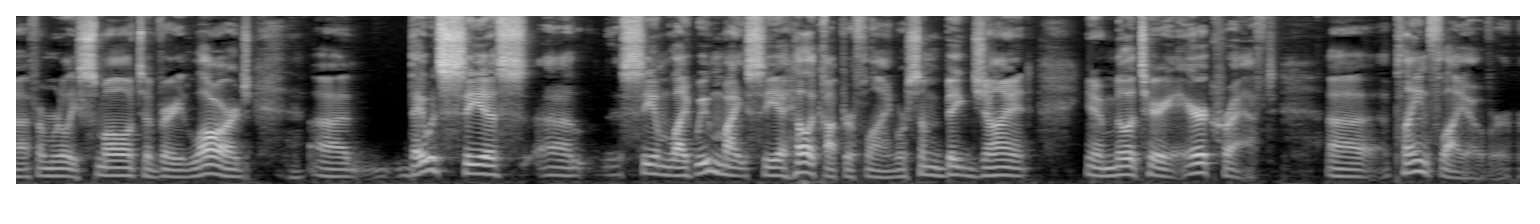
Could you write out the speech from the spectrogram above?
uh, from really small to very large, uh, they would see us uh, see them like we might see a helicopter flying or some big giant, you know, military aircraft, uh, plane fly over.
